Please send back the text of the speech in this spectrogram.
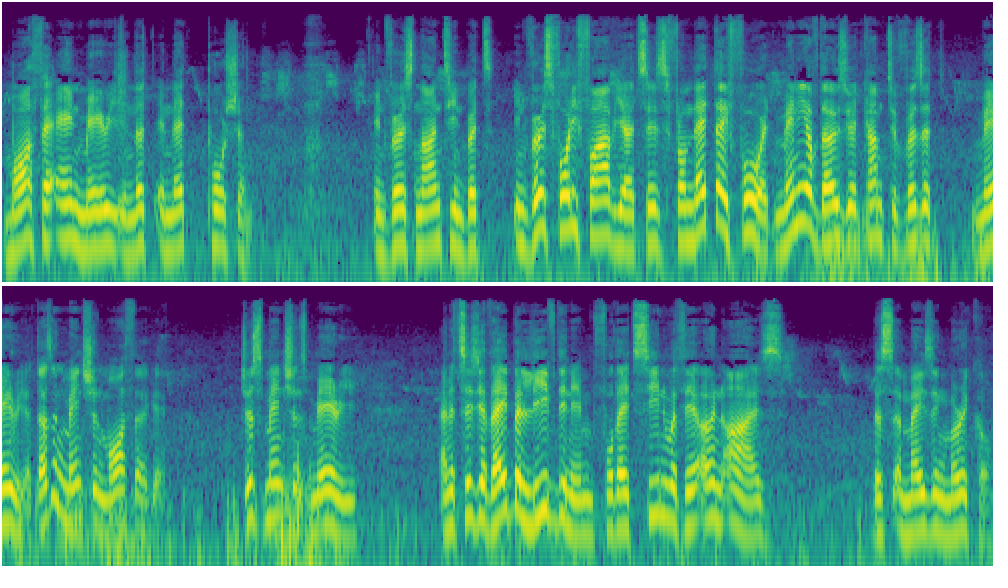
Martha and Mary in that, in that portion in verse 19. But in verse 45 here, it says, From that day forward, many of those who had come to visit Mary, it doesn't mention Martha again, it just mentions Mary. And it says here, they believed in him, for they'd seen with their own eyes this amazing miracle.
